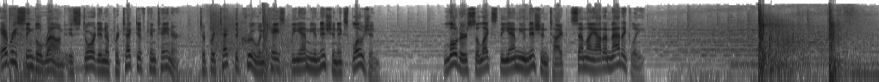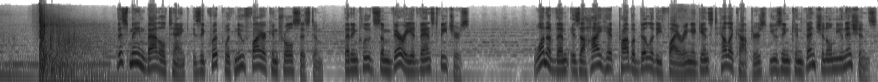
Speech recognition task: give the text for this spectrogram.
Every single round is stored in a protective container to protect the crew in case the ammunition explosion. Loader selects the ammunition type semi-automatically. This main battle tank is equipped with new fire control system that includes some very advanced features. One of them is a high hit probability firing against helicopters using conventional munitions.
